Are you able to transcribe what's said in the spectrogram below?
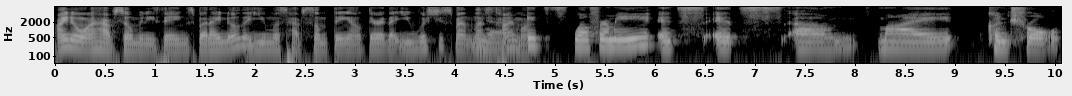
I know I have so many things, but I know that you must have something out there that you wish you spent less yeah. time on. It's well for me, it's it's um my control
